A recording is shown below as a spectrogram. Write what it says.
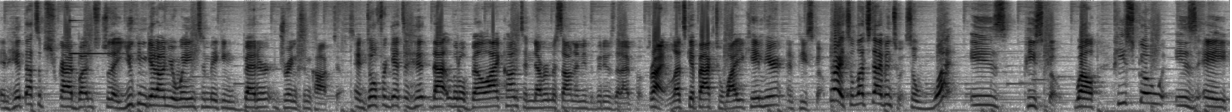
and hit that subscribe button so that you can get on your way into making better drinks and cocktails. And don't forget to hit that little bell icon to never miss out on any of the videos that I post. Right, let's get back to why you came here and Pisco. Right, so let's dive into it. So what is Pisco? Well, Pisco is a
